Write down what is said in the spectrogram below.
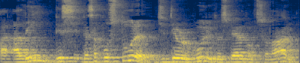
a, além desse, dessa postura de ter orgulho que eu espero do funcionário,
